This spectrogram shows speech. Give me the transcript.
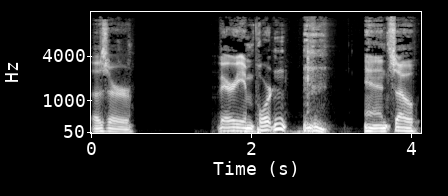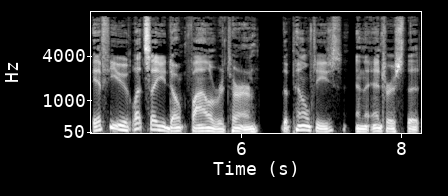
those are very important. and so if you, let's say you don't file a return, the penalties and the interest that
